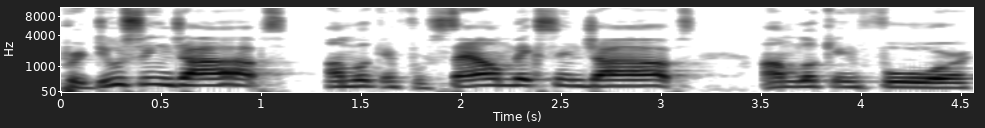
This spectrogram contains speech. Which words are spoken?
producing jobs. I'm looking for sound mixing jobs. I'm looking for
